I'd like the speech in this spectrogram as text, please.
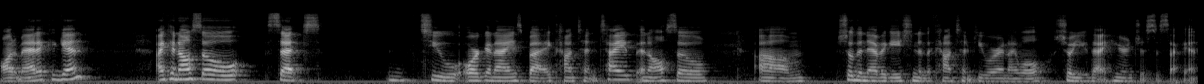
automatic again. I can also set to organize by content type and also um, show the navigation in the content viewer and I will show you that here in just a second.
